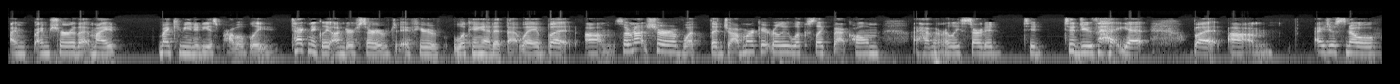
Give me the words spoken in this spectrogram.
I'm I'm sure that my my community is probably technically underserved if you're looking at it that way. But um, so I'm not sure of what the job market really looks like back home. I haven't really started to to do that yet. But um, I just know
